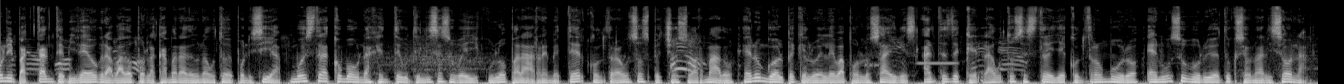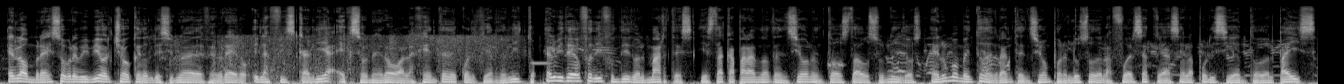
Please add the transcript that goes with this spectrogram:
Un impactante video grabado por la cámara de un auto de policía muestra cómo un agente utiliza su vehículo para arremeter contra un sospechoso armado en un golpe que lo eleva por los aires antes de que el auto se estrelle contra un muro en un suburbio de Tucson, Arizona. El hombre sobrevivió al choque del 19 de febrero y la fiscalía exoneró al agente de cualquier delito. El video fue difundido el martes y está acaparando atención en todos Estados Unidos en un momento de gran tensión por el uso de la fuerza que hace la policía en todo el país.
